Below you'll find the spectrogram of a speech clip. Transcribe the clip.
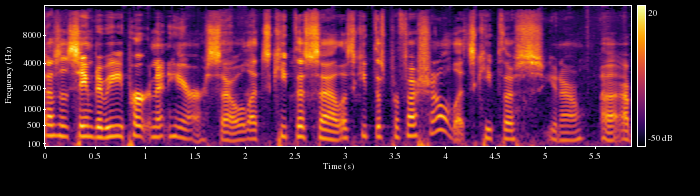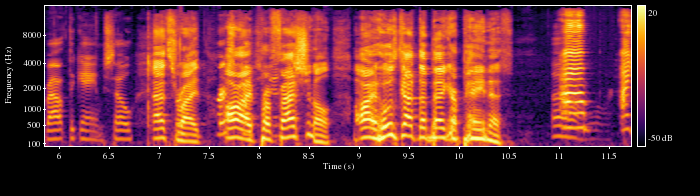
Doesn't seem to be pertinent here. So let's keep this uh, let's keep this professional. Let's keep this you know uh, about the game. So That's first- right. first All right, question- professional. All right, who's got the bigger penis? Oh, Um, I,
